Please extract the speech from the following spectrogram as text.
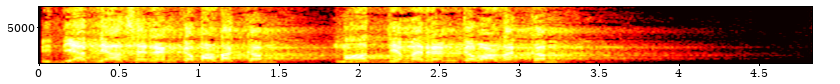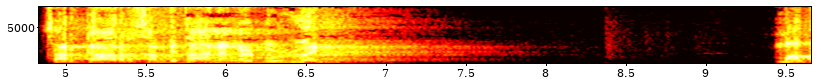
വിദ്യാഭ്യാസ രംഗമടക്കം മാധ്യമ രംഗമടക്കം സർക്കാർ സംവിധാനങ്ങൾ മുഴുവൻ മത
